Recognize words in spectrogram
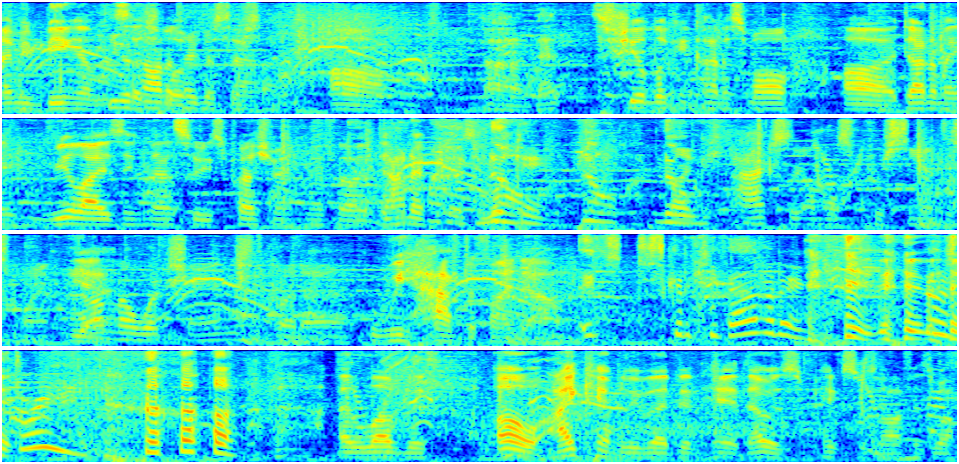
I mean being at He such doesn't know how to low percent. percent. Um, uh, that shield looking kind of small. Uh, Dynomyte realizing that, so he's pressuring with uh, Dynomyte. No, looking no, no. Like, actually almost pristine at this point. I don't know what changed, but uh, we have to find out. it's just gonna keep happening. There's three. I love this. Oh, I can't believe that didn't hit. That was pixels off as well.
